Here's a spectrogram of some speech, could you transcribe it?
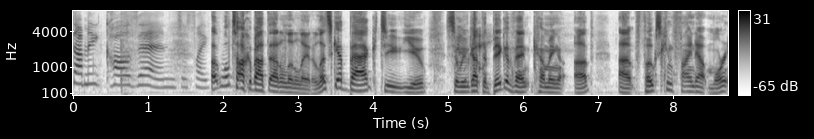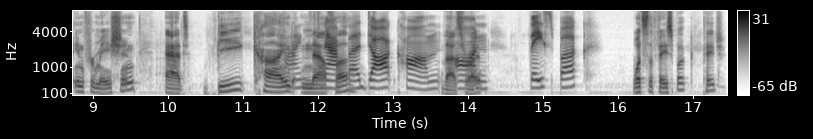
somebody calls in, just like Uh, we'll talk about that a little later. Let's get back to you. So we've got the big event coming up. Uh, folks can find out more information at Be Kind Napa. kindnapa.com. That's on right. Facebook, What's the Facebook page?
